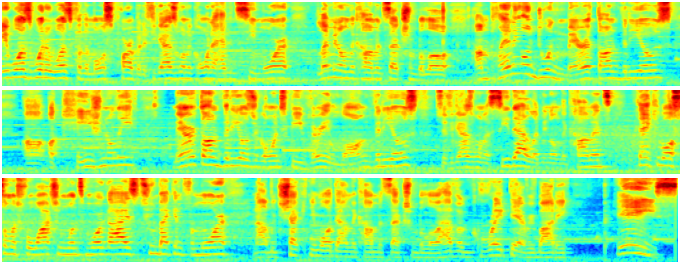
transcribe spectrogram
it was what it was for the most part, but if you guys want to go on ahead and see more, let me know in the comment section below. I'm planning on doing marathon videos uh, occasionally. Marathon videos are going to be very long videos, so if you guys want to see that, let me know in the comments. Thank you all so much for watching once more, guys. Tune back in for more, and I'll be checking you all down in the comment section below. Have a great day, everybody. Peace!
